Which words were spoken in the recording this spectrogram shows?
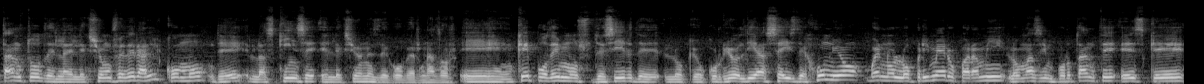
tanto de la elección federal como de las 15 elecciones de gobernador. ¿Qué podemos decir de lo que ocurrió el día 6 de junio? Bueno, lo primero para mí, lo más importante es que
